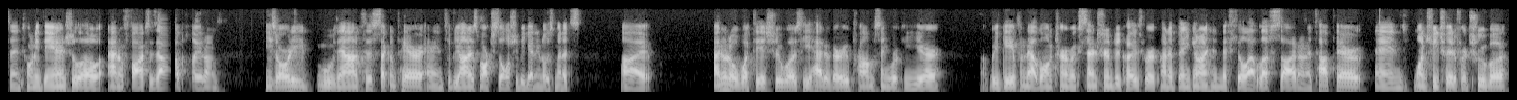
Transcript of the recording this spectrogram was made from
than Tony DeAngelo. Adam Fox has outplayed him. He's already moved down to the second pair, and to be honest, Mark Staal should be getting those minutes. Uh, I don't know what the issue was. He had a very promising rookie year. We gave him that long term extension because we are kind of banking on him to fill that left side on a top pair. And once we traded for Trouba,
